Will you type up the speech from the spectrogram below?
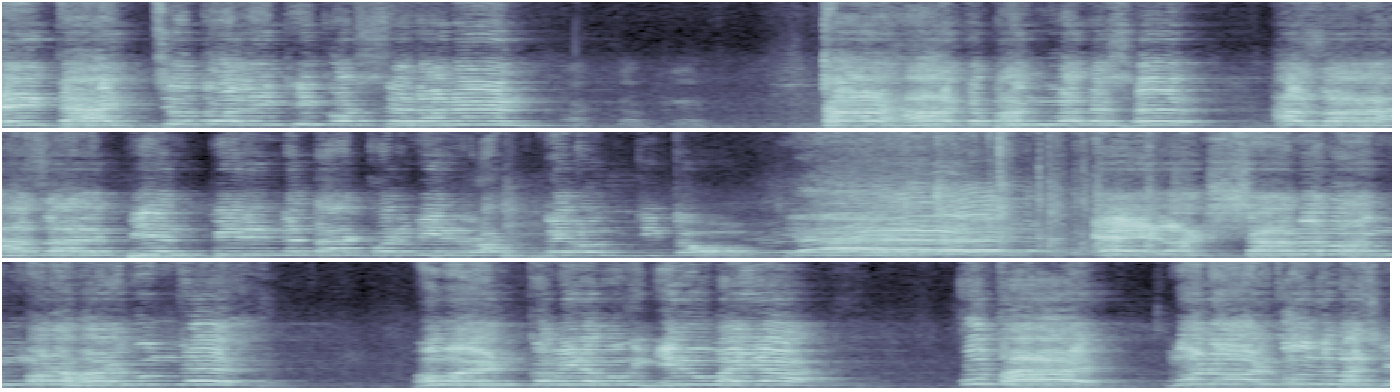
এই তাহাজ্জুদ আলী কি করছে জানেন? তার হাত বাংলাদেশের হাজার হাজার বিএনপির নেতা কর্মীর রক্তে রঞ্জিত। এই লাকসাম এবং মনোহরগুঞ্জের হুমায়ুন কবির এবং হিরু ভাইয়া কোথায় মনোহরগুঞ্জবাসী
